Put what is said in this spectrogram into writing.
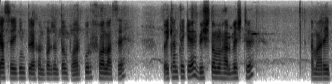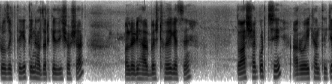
গাছেই কিন্তু এখন পর্যন্ত ভরপুর ফল আছে। তো এখান থেকে বিশতম হারভেস্টে আমার এই প্রজেক্ট থেকে তিন হাজার কেজি শশা অলরেডি হারভেস্ট হয়ে গেছে। তো আশা করছি আরও এখান থেকে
